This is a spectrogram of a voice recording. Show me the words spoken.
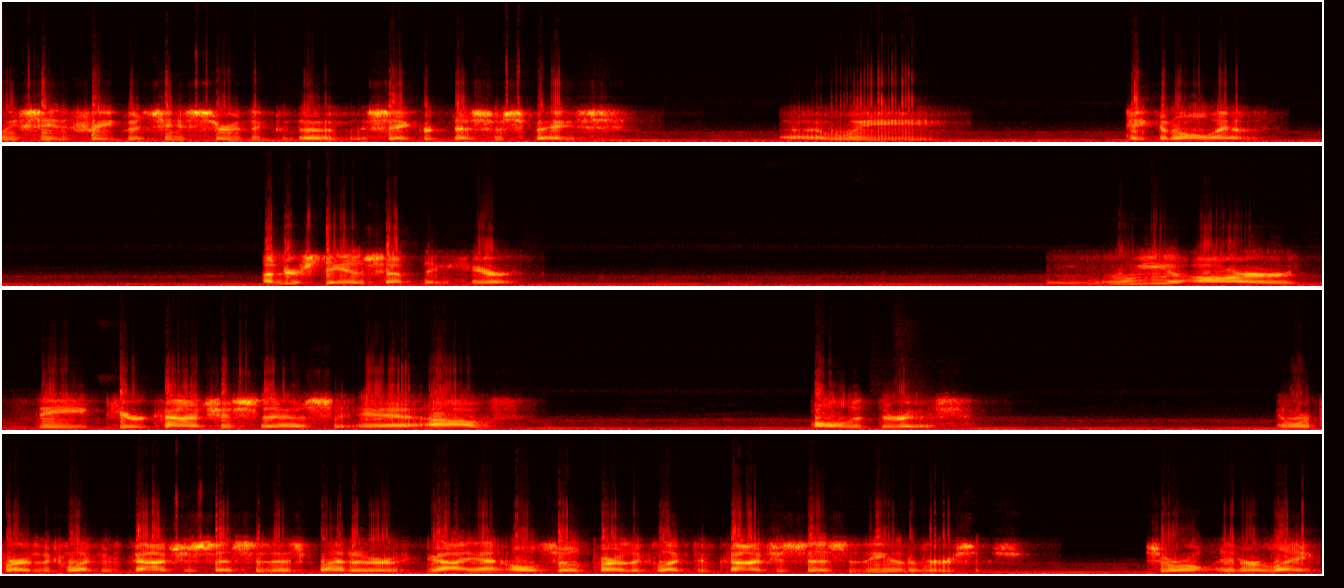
We see the frequencies through the uh, sacredness of space. Uh, we take it all in. Understand something here. We are the pure consciousness uh, of all that there is and we're part of the collective consciousness of this planet Earth, Gaia, also part of the collective consciousness of the universes. We're all interlinked.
